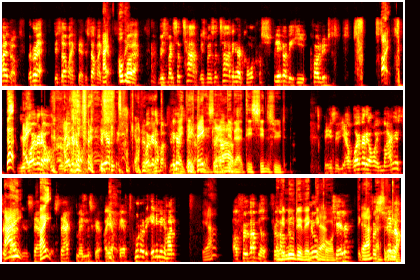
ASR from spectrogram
Hold nu op. Ved du hvad? Det stopper ikke der. Det stopper ikke Nej, der. okay. Prøv at, høre. hvis man så tager, hvis man så tager det her kort og splitter det i, prøv at lytte. Nej. Ja, Vi rykker det over. Vi rykker det over. Flere stykker. Vi rykker det over. Flere Nej, det stykker. kan ikke altså, gøre. det, der, det er sindssygt. Det er sådan, Jeg rykker det over i mange stykker. Nej. Er stærkt, Nej. stærkt menneske. Og jeg, jeg putter det ind i min hånd Ja. og følger op med. Følg Okay, op nu med. er det væk, nu, det kort. Tjelle, Det- Ja. forsvinder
